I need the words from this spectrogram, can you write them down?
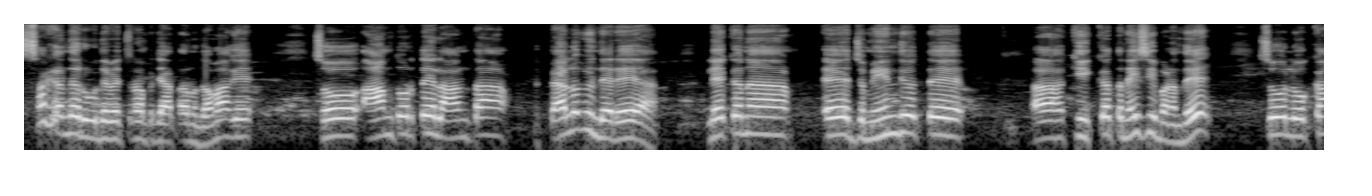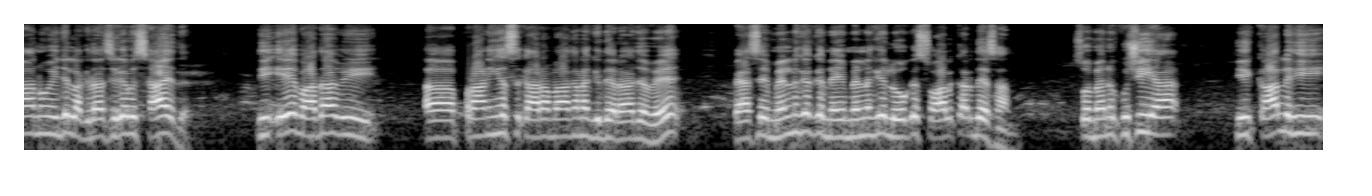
ਸਗਨ ਦੇ ਰੂਪ ਦੇ ਵਿੱਚ ਉਹਨਾਂ ਪੰਚਾਇਤਾਂ ਨੂੰ ਦਵਾਂਗੇ। ਸੋ ਆਮ ਤੌਰ ਤੇ ਐਲਾਨ ਤਾਂ ਪਹਿਲੋਂ ਵੀ ਹੁੰਦੇ ਰਹੇ ਆ, ਲੇਕਿਨ ਇਹ ਜ਼ਮੀਨ ਦੇ ਉੱਤੇ ਹਕੀਕਤ ਨਹੀਂ ਸੀ ਬਣਦੇ। ਸੋ ਲੋਕਾਂ ਨੂੰ ਇੰਜ ਲੱਗਦਾ ਸੀਗਾ ਵੀ ਸ਼ਾਇਦ ਕਿ ਇਹ ਵਾਅਦਾ ਵੀ ਪੁਰਾਣੀਆਂ ਸਰਕਾਰਾਂ ਵਾਂਗ ਨਾ ਕਿਤੇ ਰਹਿ ਜਾਵੇ, ਪੈਸੇ ਮਿਲਣਗੇ ਕਿ ਨਹੀਂ ਮਿਲਣਗੇ, ਲੋਕ ਸਵਾਲ ਕਰਦੇ ਸਨ। ਸੋ ਮੈਨੂੰ ਖੁਸ਼ੀ ਆ ਕਿ ਕੱਲ ਹੀ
